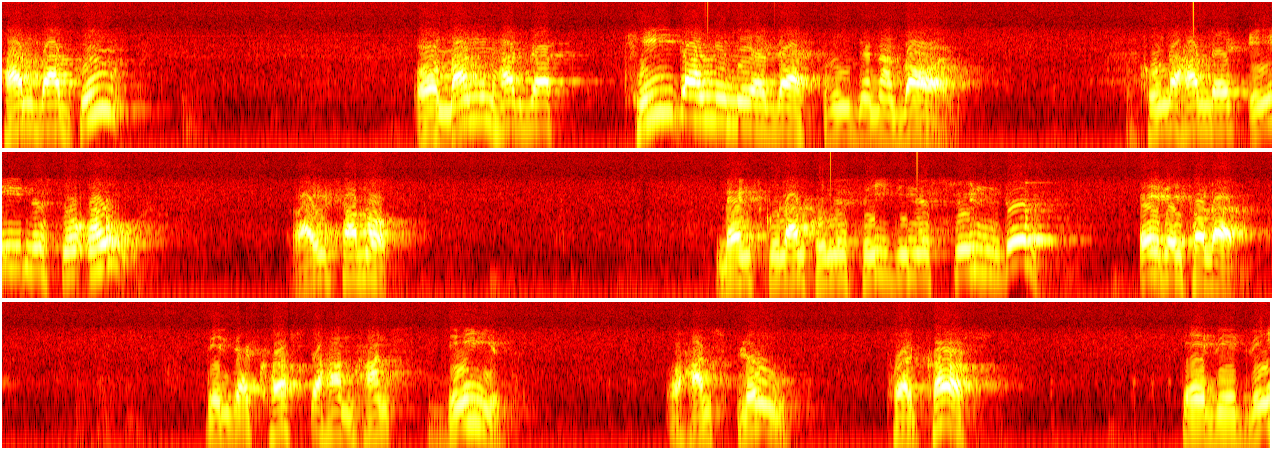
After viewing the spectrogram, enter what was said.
Han var Gud. Og mannen hadde vært ti ganger mer vertsbrud enn han var. Kunne han med et eneste ord reise ham opp. Men skulle han kunne si dine synder er deg forlatt, vil det koste ham hans liv og hans blod på et kors. Det vet vi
